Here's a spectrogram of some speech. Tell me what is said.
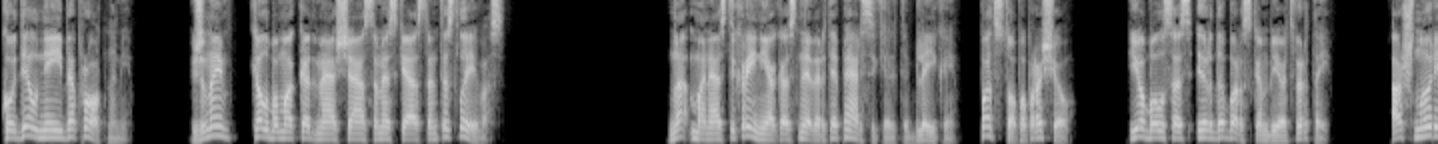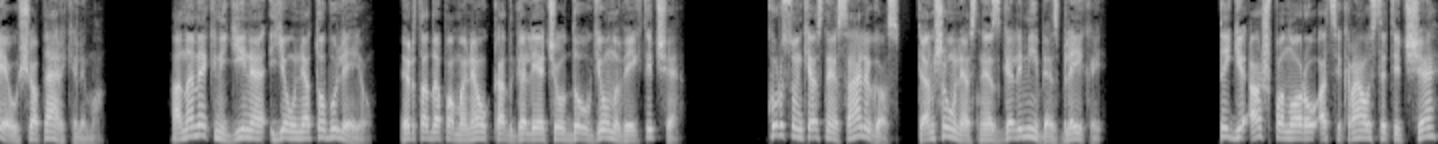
Kodėl ne į beprotnamį? Žinai, kalbama, kad mes čia esame skęstantis laivas. Na, manęs tikrai niekas nevertė persikelti, Bleikai. Pats to paprašiau. Jo balsas ir dabar skambėjo tvirtai. Aš norėjau šio perkelimo. Aname knygyne jau netobulėjau ir tada pamaniau, kad galėčiau daugiau nuveikti čia. Kur sunkesnės sąlygos, ten šaunesnės galimybės bleikai. Taigi aš panorau atsikraustyti čia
